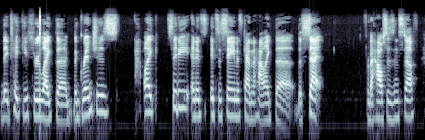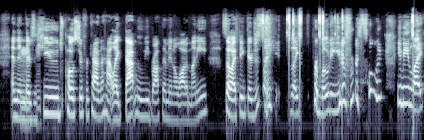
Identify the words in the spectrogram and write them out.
they take you through like the the Grinch's like city, and it's it's the same as kind of how like the the set for the houses and stuff. And then there's a Mhm. huge poster for Cat in the Hat. Like that movie brought them in a lot of money. So I think they're just like like promoting Universal. you mean like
